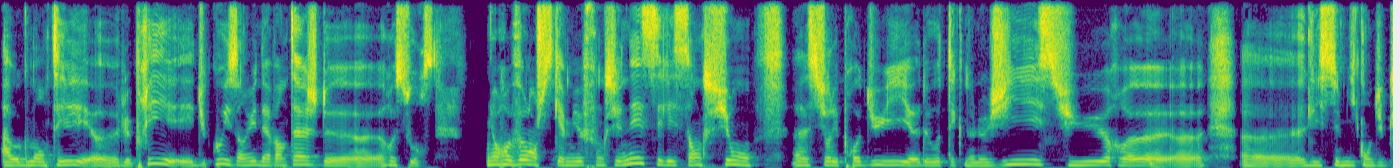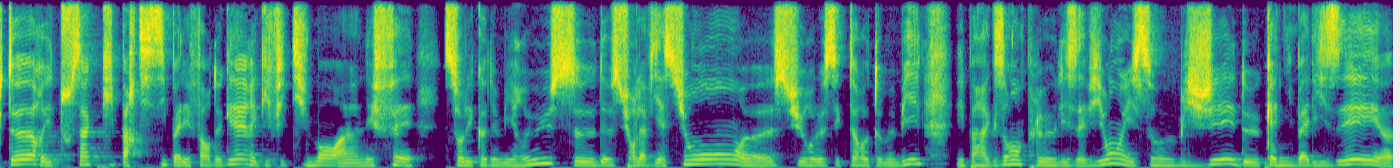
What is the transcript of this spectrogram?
a augmenté le prix et, du coup, ils ont eu davantage de ressources. En revanche, ce qui a mieux fonctionné, c'est les sanctions euh, sur les produits euh, de haute technologie, sur euh, les semi-conducteurs et tout ça qui participe à l'effort de guerre et qui effectivement a un effet sur l'économie russe, de, sur l'aviation, euh, sur le secteur automobile. Et par exemple, les avions, ils sont obligés de cannibaliser euh,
